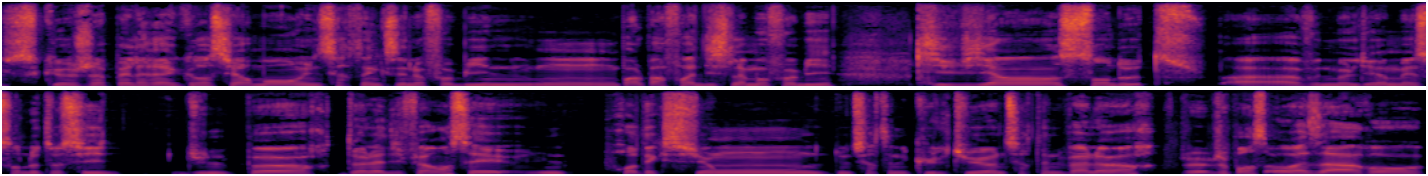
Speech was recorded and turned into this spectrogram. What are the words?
ce que j'appellerais grossièrement une certaine xénophobie, on parle parfois d'islamophobie, qui vient sans doute, à vous de me le dire, mais sans doute aussi d'une peur de la différence et une protection d'une certaine culture, d'une certaine valeur. Je, je pense au hasard, au,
